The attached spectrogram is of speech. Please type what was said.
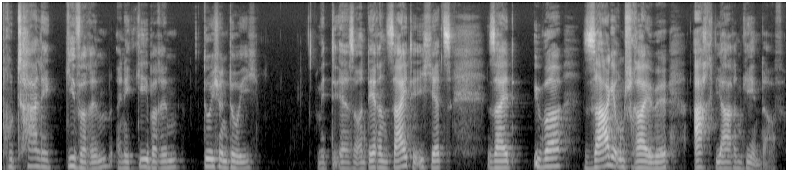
brutale Giverin, eine Geberin durch und durch, mit also an deren Seite ich jetzt seit über sage und schreibe acht Jahren gehen darf.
